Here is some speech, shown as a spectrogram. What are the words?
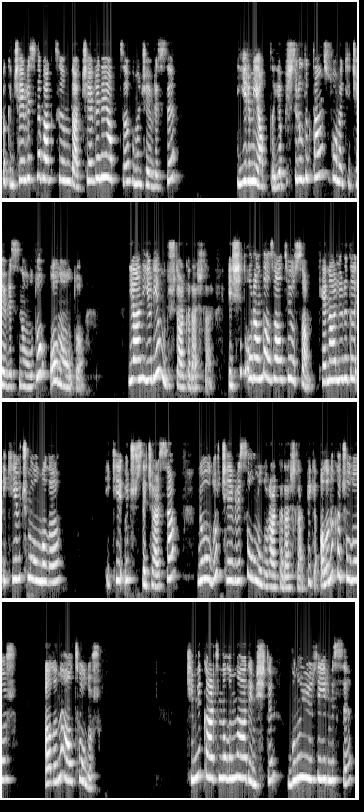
Bakın çevresine baktığımda çevre ne yaptı? Bunun çevresi 20 yaptı. Yapıştırıldıktan sonraki çevresi ne oldu? 10 oldu. Yani yarıya mı düştü arkadaşlar? Eşit oranda azaltıyorsam kenarları da 2'ye 3 mü olmalı? 2'ye 3 seçersem ne olur? Çevresi 10 olur arkadaşlar. Peki alanı kaç olur? Alanı 6 olur. Kimlik kartının alanına A demiştim. Bunun %20'si,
